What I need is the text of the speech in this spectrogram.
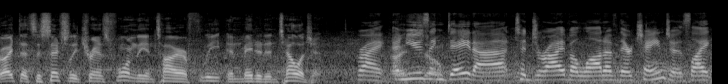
right? That's essentially transformed the entire fleet and made it intelligent. Right, right and using so. data to drive a lot of their changes, like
